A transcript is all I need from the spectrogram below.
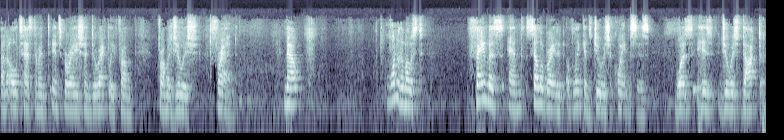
an Old Testament inspiration directly from, from a Jewish friend. Now, one of the most famous and celebrated of Lincoln's Jewish acquaintances was his Jewish doctor.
